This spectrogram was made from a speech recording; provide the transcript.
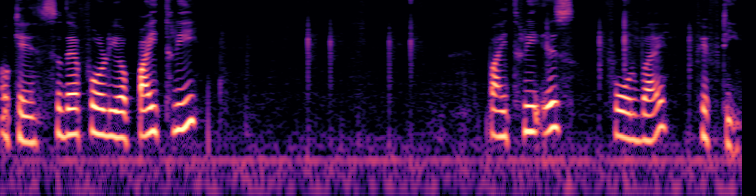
Okay. So, therefore, your pi 3 pi 3 is 4 by 15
